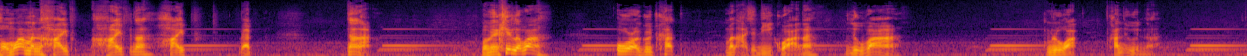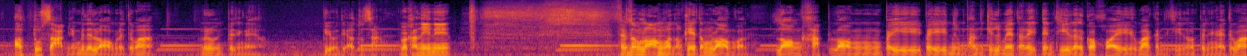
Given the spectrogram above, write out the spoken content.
ผมว่ามัน hype hype นะ hype แบบนั่นอะผมยังคิดเลยว่า o r a Good Cut มันอาจจะดีกว่านะ หรือว่า ไม่รู้อะคันอื่นนะออโต้สามยังไม่ได้ลองเลยแต่ว่า ไม่รู้มันเป็นยังไงอะเปรียวเดี๋ยวออโต้สามว่าคันนี้นี่แต่ต้องลองก่อน โอเค ต้องลองก่อน ลองขับลองไปไป 1,000 กิโลเมตรอะไรเต็มที่แล้วก็ค่อยว่ากันอีกทีว่าเป็นยังไง แต่ว่า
